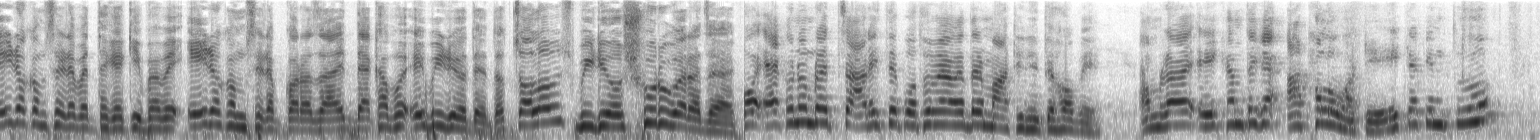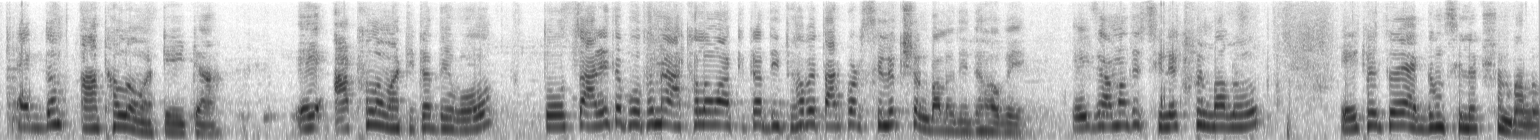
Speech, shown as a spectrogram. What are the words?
এই রকম সেটআপের থেকে কীভাবে এই রকম সেটআপ করা যায় দেখাবো এই ভিডিওতে। তো চলো ভিডিও শুরু করা যাক। তো এখন আমরা চারিতে প্রথমে আমাদের মাটি নিতে হবে। আমরা এইখান থেকে আঠালো মাটি, এইটা কিন্তু একদম আঠালো মাটি এইটা। এই আঠালো মাটিটা দেব। তো চারিতে প্রথমে আঠালো মাটিটা দিতে হবে, তারপর সিলেকশন ভালো দিতে হবে। এই যে আমাদের সিলেকশন ভালো এইটা তো একদম সিলেকশন ভালো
